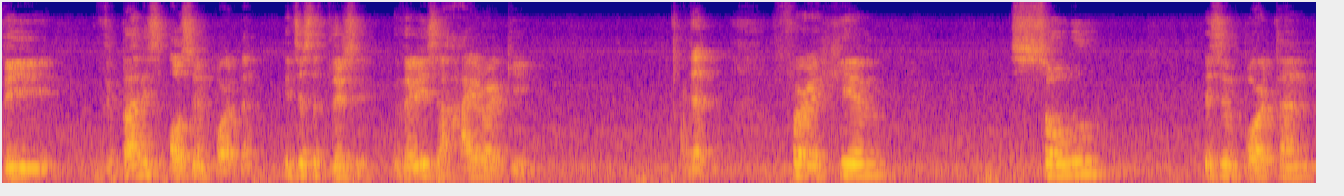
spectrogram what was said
the, the body is also important. It's just that there's there is a hierarchy that for him soul is important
